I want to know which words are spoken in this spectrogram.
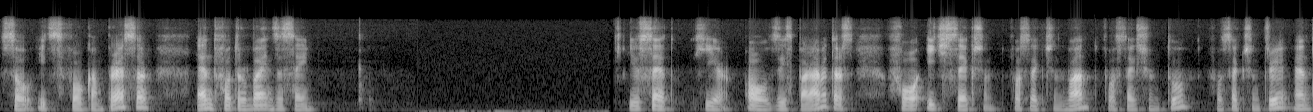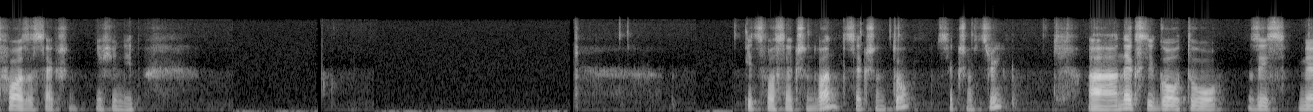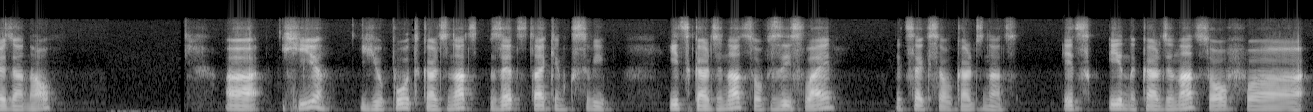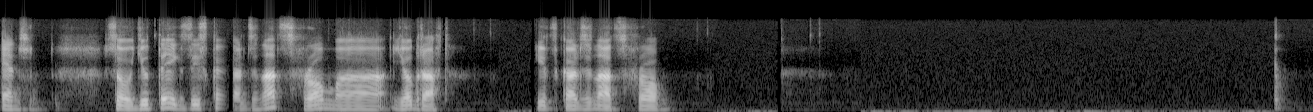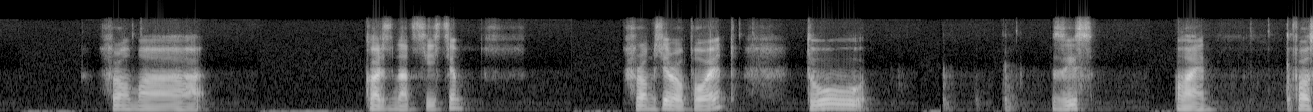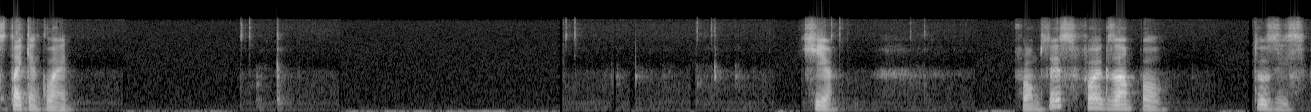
So it's for compressor and for turbine the same. You set here all these parameters for each section, for section 1, for section 2, for section 3, and for the section if you need. It's for section 1, section 2, section 3. Uh, next you go to this meridional. Uh, here you put coordinates z stacking sweep. It's coordinates of this line, its axial coordinates. It's in the coordinates of uh, engine. So you take these coordinates from uh, your draft. It's coordinates from from uh, coordinate system from zero point to this line for stacking line. Here. From this, for example, to this.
